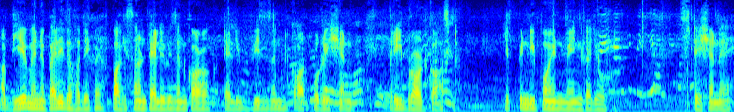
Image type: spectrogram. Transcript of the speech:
अब ये मैंने पहली दफ़ा देखा है, Pakistan television television corporation rebroadcast ये पिंडी पॉइंट में इनका जो स्टेशन है।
